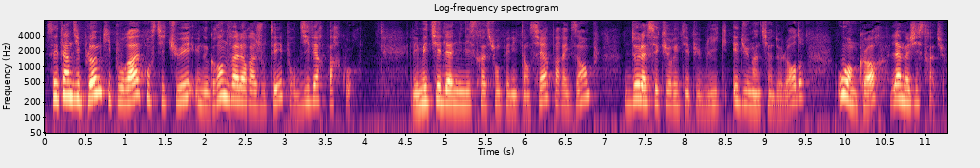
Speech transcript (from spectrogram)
C'est un diplôme qui pourra constituer une grande valeur ajoutée pour divers parcours. Les métiers de l'administration pénitentiaire, par exemple, de la sécurité publique et du maintien de l'ordre, ou encore la magistrature.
